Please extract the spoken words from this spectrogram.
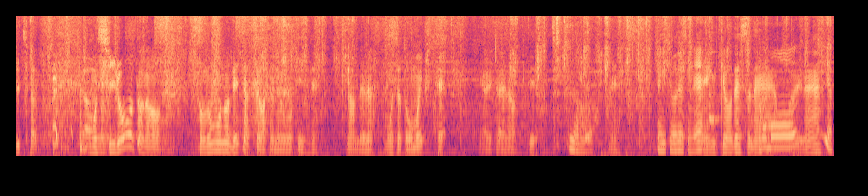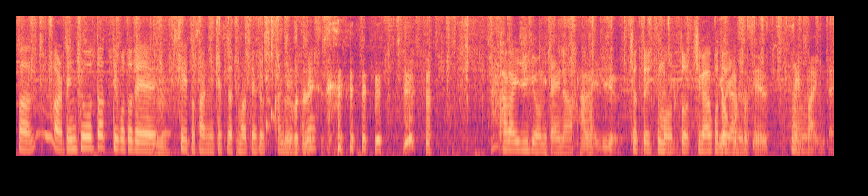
べちゃう。もう素人のそのもの出ちゃってますね動きにねなんでねもうちょっと思い切ってやりたいなっていう。なるほど。ね。勉強ですね。勉強ですねこれもやっぱりね。やっぱあれ勉強だっていうことで、うん。生徒さんに手伝ってもらってる感そういうことじです。かね課外授業みたいな。課外授業ですちょっといつもと違うことをやるよう。こそ先先輩みたい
